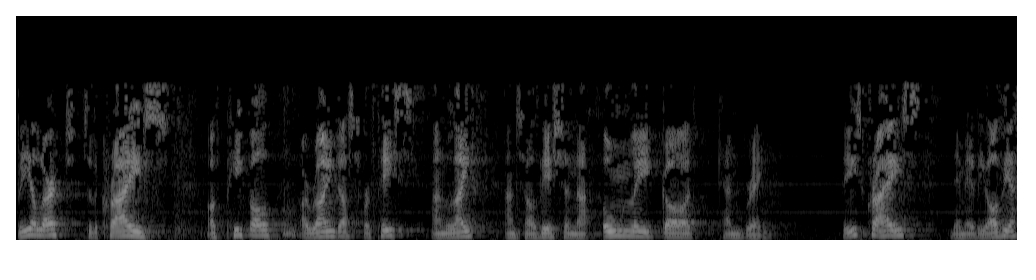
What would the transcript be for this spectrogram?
Be alert to the cries of people around us for peace and life and salvation that only God can bring. These cries, they may be obvious,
